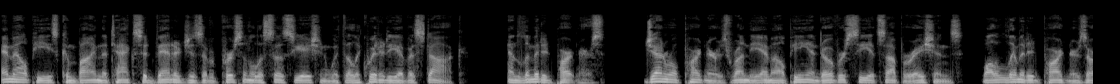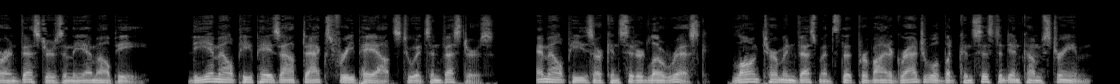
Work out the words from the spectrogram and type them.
MLPs combine the tax advantages of a personal association with the liquidity of a stock. And limited partners. General partners run the MLP and oversee its operations, while limited partners are investors in the MLP. The MLP pays out tax-free payouts to its investors. MLPs are considered low-risk, long-term investments that provide a gradual but consistent income stream.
